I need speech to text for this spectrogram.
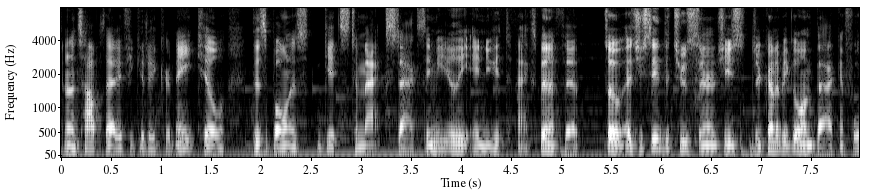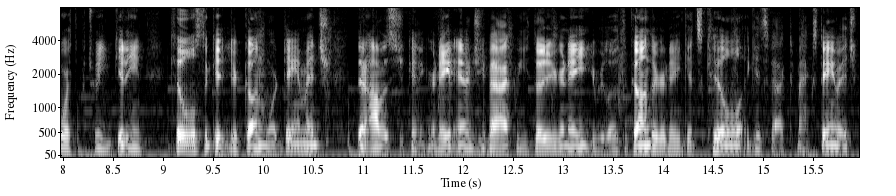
And on top of that, if you get a grenade kill, this bonus gets to max stacks immediately and you get the max benefit. So as you see the two synergies, you're going to be going back and forth between getting kills to get your gun more damage. Then obviously you're getting grenade energy back. When you throw your grenade, you reload the gun, the grenade gets kill, it gets back to max damage.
